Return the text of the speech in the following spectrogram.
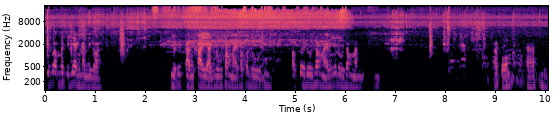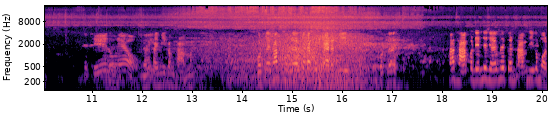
คิดว่าไม่ไปแย่งกันดีกว่า อยู่ด้วยกันใครอยากดูช่องไหนเขาก็ดูนะเขาเคยดูช่องไหนเขาก็ดูช่องนั้น ครับผมครับโอเคลงแล้วไหนใครมีคำถามมั้งกดเลยครับกดเลยจะได้คุณแปดนาทีกดเลย ถ้าถามประเด็นเฉยๆไม่เกินสามนาทีก็หมด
